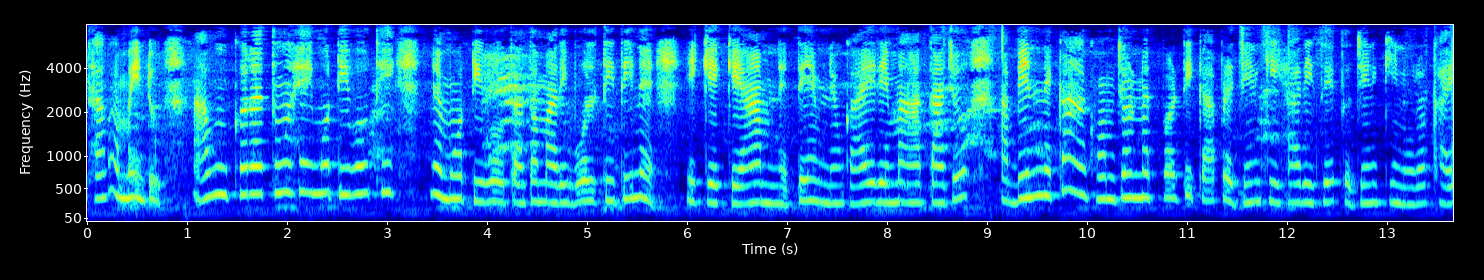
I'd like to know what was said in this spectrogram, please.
થવા માંડ્યું. આવું કરાતું હે મોટી વહુથી? ને મોટી વહુ તો તમારી બોલતી હતી ને. એ કે કે આમ ને તેમ ને કાંઈ રે હતા જો. આ બેનને કાં સમજણ નથી પડતી કે આપણે જિંદગી હારી છે તો જિંદગીનું રખાય.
